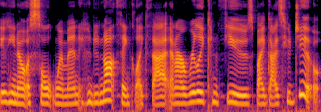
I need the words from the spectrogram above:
you know, assault women who do not think like that and are really confused by guys who do.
